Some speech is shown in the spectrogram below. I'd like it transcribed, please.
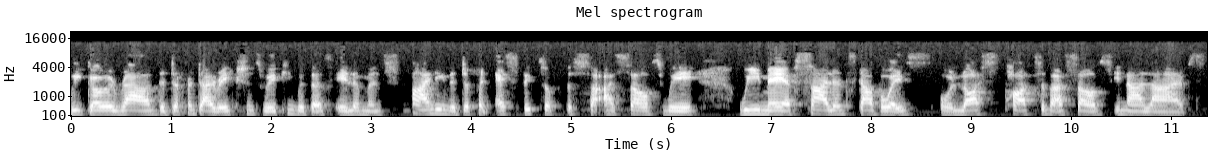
we go around the different directions working with those elements, finding the different aspects of the, ourselves where we may have silenced our voice or lost parts of ourselves in our lives,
